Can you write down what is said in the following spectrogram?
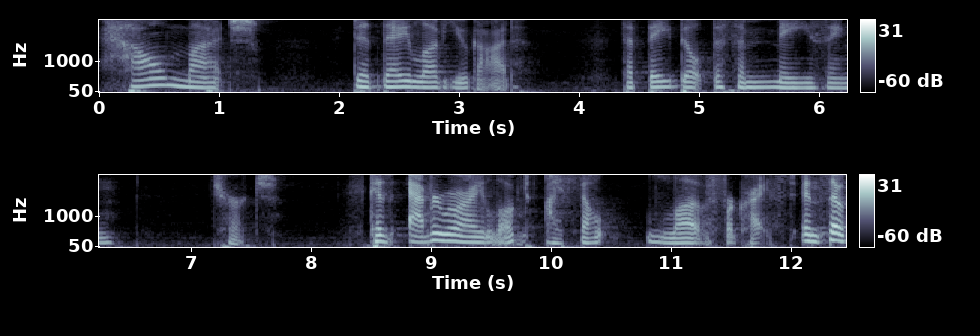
how much did they love you, God, that they built this amazing church? Because everywhere I looked, I felt love for Christ. And so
